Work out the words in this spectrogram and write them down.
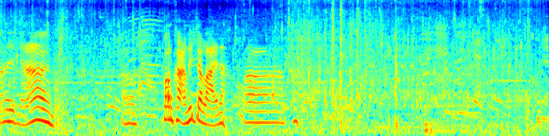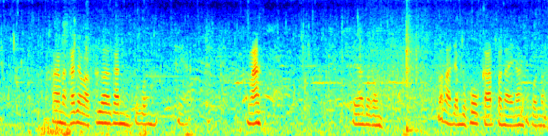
อายหยัง ค่อนข้างที่จะหลายนะข้างหนั้นเขาจะว่าเกลือกันทุกคนเนี่ยนะเนี่ยทุกคนก็อาจจะบุโฟกัสปานใดนะทุกคนนะ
